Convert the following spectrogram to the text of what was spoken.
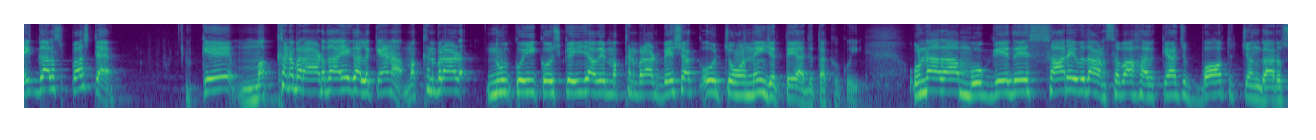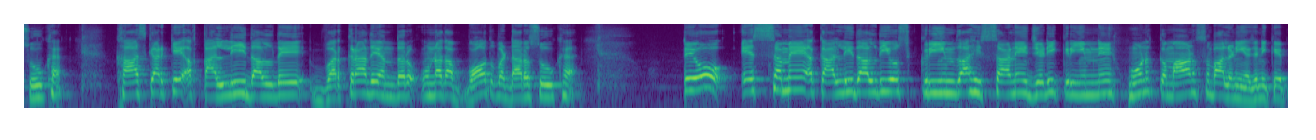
ਇੱਕ ਗੱਲ ਸਪਸ਼ਟ ਹੈ ਕਿ ਮੱਖਣ ਬਰਾੜ ਦਾ ਇਹ ਗੱਲ ਕਹਿਣਾ, ਮੱਖਣ ਬਰਾੜ ਨੂੰ ਕੋਈ ਕੁਛ ਕਹੀ ਜਾਵੇ, ਮੱਖਣ ਬਰਾੜ ਬੇਸ਼ੱਕ ਉਹ ਚੋਣ ਨਹੀਂ ਜਿੱਤੇ ਅੱਜ ਤੱਕ ਕੋਈ। ਉਹਨਾਂ ਦਾ ਮੋਗੇ ਦੇ ਸਾਰੇ ਵਿਧਾਨ ਸਭਾ ਹਲਕਿਆਂ 'ਚ ਬਹੁਤ ਚੰਗਾ ਰਸੂਖ ਹੈ। ਖਾਸ ਕਰਕੇ ਅਕਾਲੀ ਦਲ ਦੇ ਵਰਕਰਾਂ ਦੇ ਅੰਦਰ ਉਹਨਾਂ ਦਾ ਬਹੁਤ ਵੱਡਾ ਰਸੂਖ ਹੈ। ਤੇ ਉਹ ਇਸ ਸਮੇਂ ਅਕਾਲੀ ਦਲ ਦੀ ਉਸ ਕਰੀਮ ਦਾ ਹਿੱਸਾ ਨੇ, ਜਿਹੜੀ ਕਰੀਮ ਨੇ ਹੁਣ ਕਮਾਨ ਸੰਭਾਲਣੀ ਹੈ, ਜਾਣੀ ਕਿ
